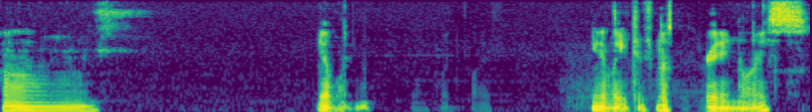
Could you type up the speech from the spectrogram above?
Um, why not? 1.5. Innovativeness is really nice.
